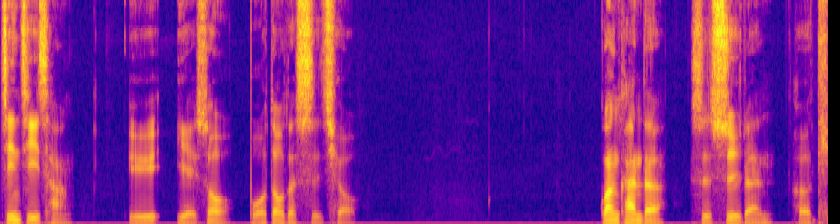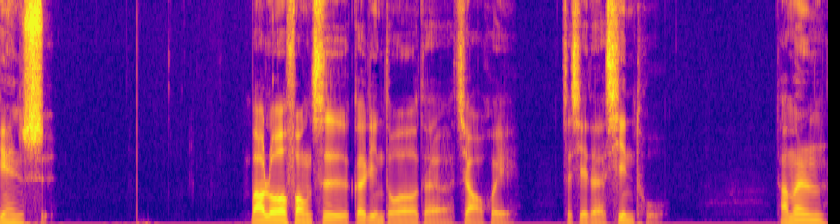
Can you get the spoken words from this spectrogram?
竞技场与野兽搏斗的死囚，观看的是世人和天使。保罗讽刺哥林多的教会这些的信徒，他们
